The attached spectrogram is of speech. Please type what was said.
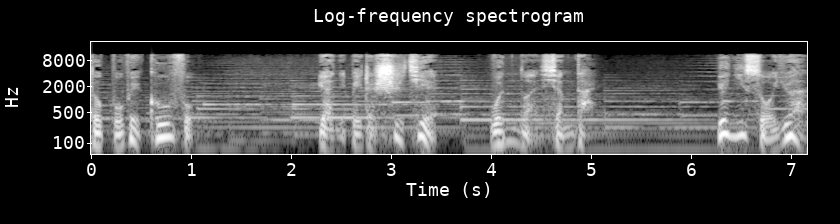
都不被辜负。愿你被这世界温暖相待。愿你所愿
